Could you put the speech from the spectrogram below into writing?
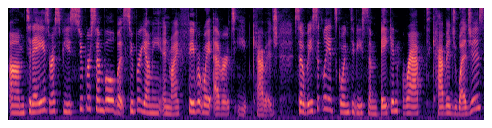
Um, today's recipe is super simple but super yummy and my favorite way ever to eat cabbage. So basically it's going to be some bacon wrapped cabbage wedges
